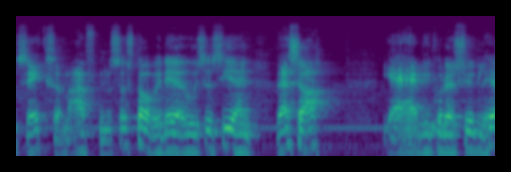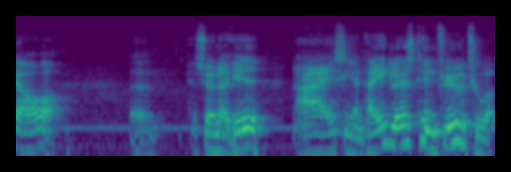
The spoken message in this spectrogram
6 om aftenen. Så står vi derude, så siger han, hvad så? Ja, vi kunne da cykle herover. Øh, Sønder Hede. Nej, siger han, har I ikke lyst til en flyvetur?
